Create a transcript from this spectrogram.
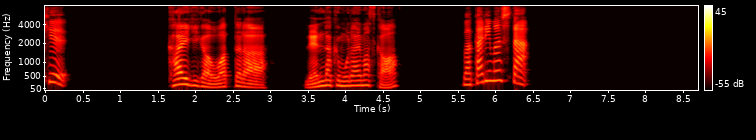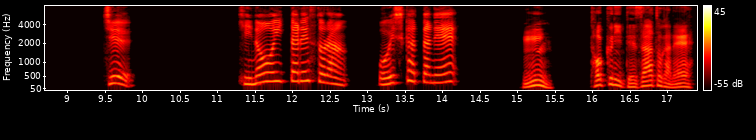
9、会議が終わったら、連絡もらえますか？わかりました。10、昨日行ったレストラン、美味しかったね。うん。特にデザートがね。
